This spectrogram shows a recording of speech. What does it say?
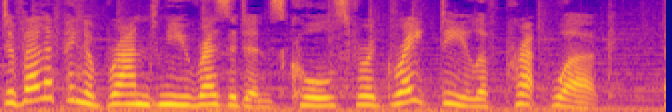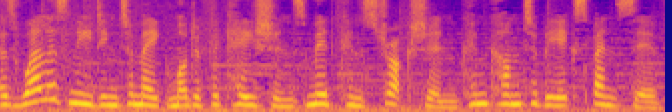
Developing a brand new residence calls for a great deal of prep work, as well as needing to make modifications mid-construction can come to be expensive.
